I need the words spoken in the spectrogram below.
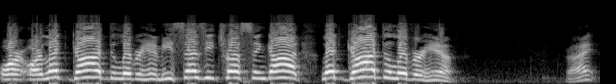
Or, or let God deliver him. He says he trusts in God. Let God deliver him. Right?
